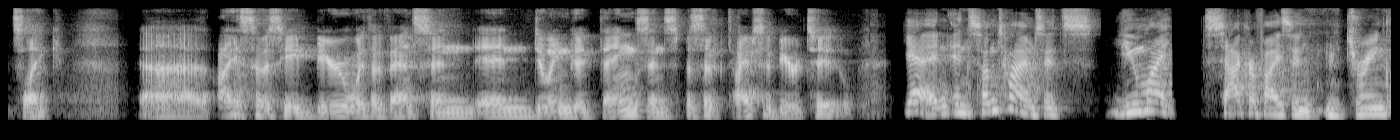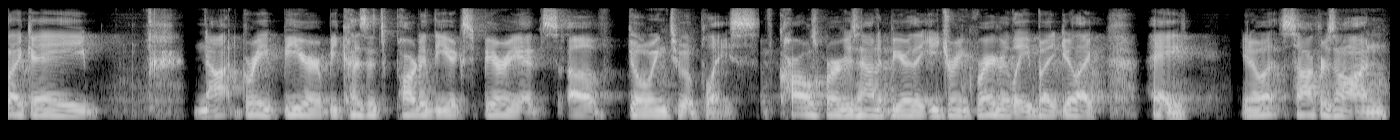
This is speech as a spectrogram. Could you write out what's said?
It's like uh, I associate beer with events and and doing good things and specific types of beer too. Yeah, and, and sometimes it's you might sacrifice and drink like a not great beer because it's part of the experience of going to a place. If Carlsberg is not a beer that you drink regularly, but you're like, hey, you know what? Soccer's on.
